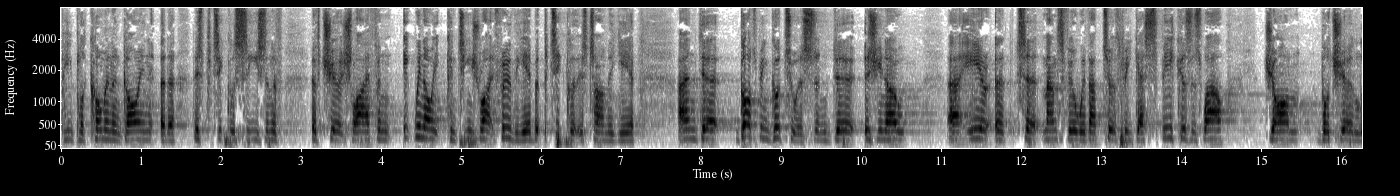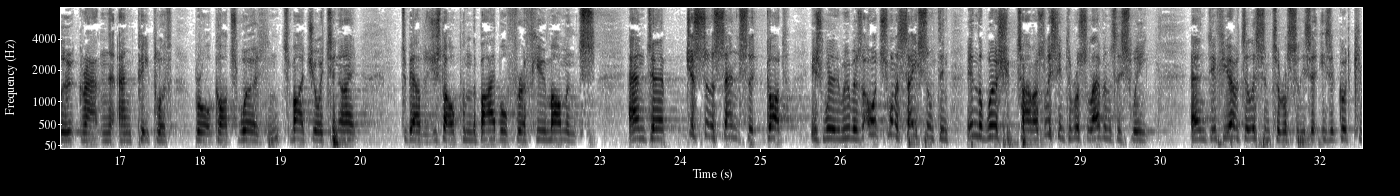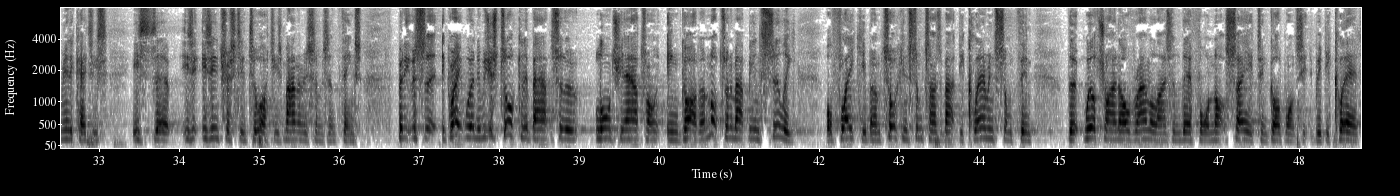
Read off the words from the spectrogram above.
people are coming and going at a, this particular season of, of church life. And it, we know it continues right through the year, but particularly at this time of year. And uh, God's been good to us. And uh, as you know, uh, here at uh, Mansfield, we've had two or three guest speakers as well John Butcher, Luke Grattan, and people have brought God's word. And it's my joy tonight to be able to just open the Bible for a few moments and uh, just sort of sense that God is with us. Oh, I just want to say something in the worship time. I was listening to Russell Evans this week, and if you ever to listen to Russell, he's a, he's a good communicator. He's, he's, uh, he's, he's, interesting to watch his mannerisms and things. But it was a great word. He was just talking about sort of launching out on, in God. I'm not talking about being silly or flaky, but I'm talking sometimes about declaring something that we'll try and overanalyze and therefore not say it, and God wants it to be declared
